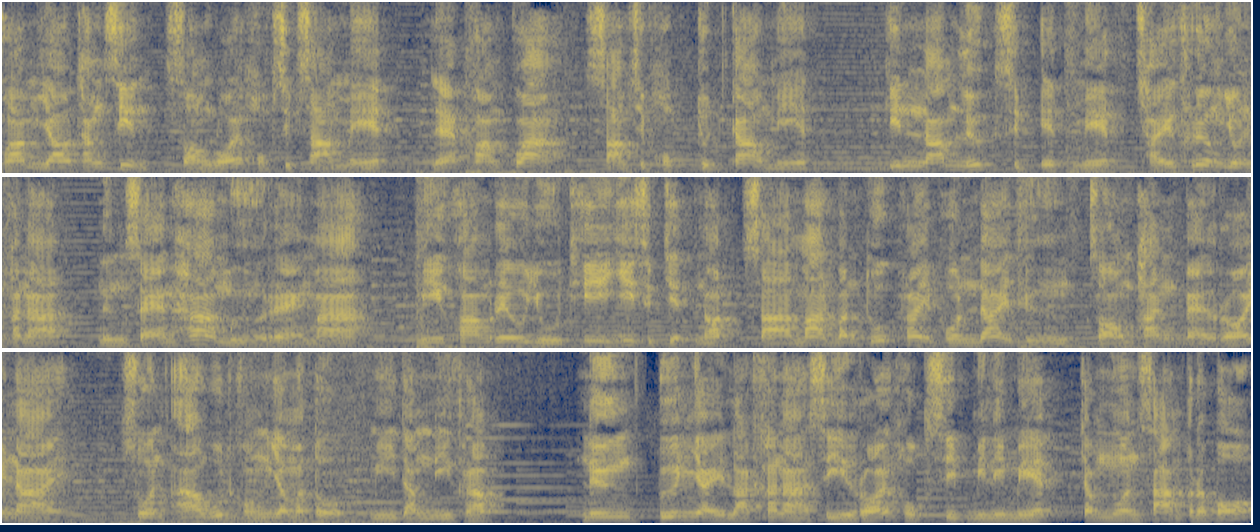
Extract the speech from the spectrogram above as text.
ความยาวทั้งสิ้น 263 เมตร และความกว้าง 36.9 เมตร กินน้ำลึก 11 เมตร ใช้เครื่องยนต์ขนาด 150,000 แรงม้า มีความเร็วอยู่ที่ 27 น็อต สามารถบรรทุกไพรพลได้ถึง 2,800 นาย ส่วนอาวุธของยามาโตะมีดังนี้ครับ 1. ปืนใหญ่หลักขนาด 460มิลลิเมตรจำนวน 3 กระบอก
